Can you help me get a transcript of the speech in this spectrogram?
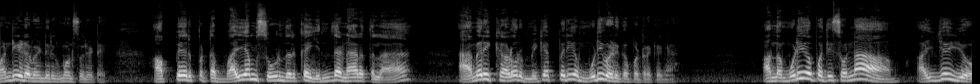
மண்டியிட வேண்டியிருக்குமோன்னு சொல்லிட்டு. அப்பேற்பட்ட பயம் சூழ்ந்திருக்க இந்த நேரத்தில் அமெரிக்காவில் ஒரு மிகப்பெரிய முடிவு எடுக்கப்பட்டிருக்குங்க. அந்த முடிவை பற்றி சொன்னால் ஐயையோ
